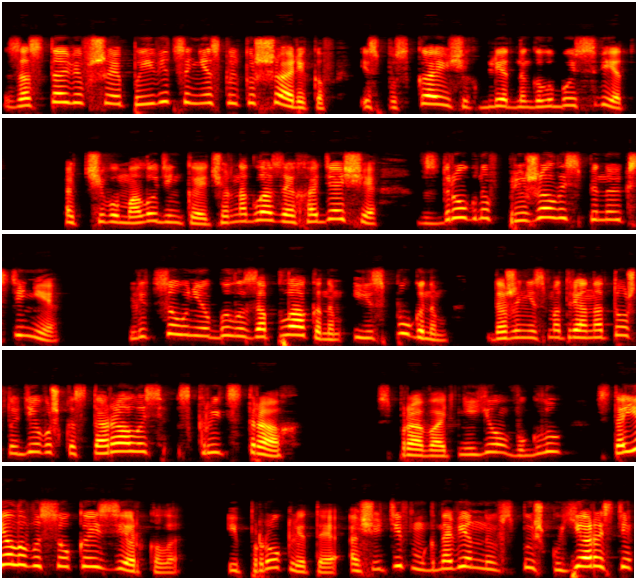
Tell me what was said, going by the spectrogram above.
заставившее появиться несколько шариков, испускающих бледно-голубой свет, отчего молоденькая черноглазая ходящая, вздрогнув, прижалась спиной к стене. Лицо у нее было заплаканным и испуганным, даже несмотря на то, что девушка старалась скрыть страх. Справа от нее, в углу, стояло высокое зеркало, и проклятая, ощутив мгновенную вспышку ярости,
